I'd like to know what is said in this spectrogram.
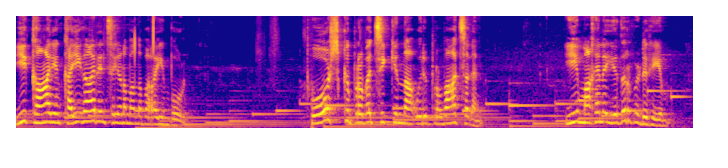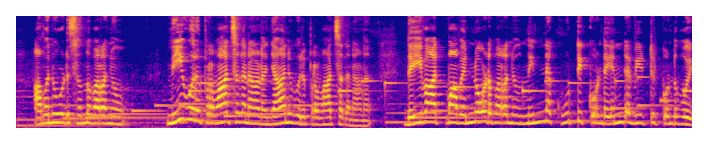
ഈ കാര്യം കൈകാര്യം ചെയ്യണമെന്ന് പറയുമ്പോൾ പോഷ്ക്ക് പ്രവചിക്കുന്ന ഒരു പ്രവാചകൻ ഈ മകനെ എതിർപ്പെടുകയും അവനോട് ചെന്ന് പറഞ്ഞു നീ ഒരു പ്രവാചകനാണ് ഞാനും ഒരു പ്രവാചകനാണ്. ദൈവാത്മാവ് എന്നോട് പറഞ്ഞു നിന്നെ കൂട്ടിക്കൊണ്ട് എന്റെ വീട്ടിൽ കൊണ്ടുപോയി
